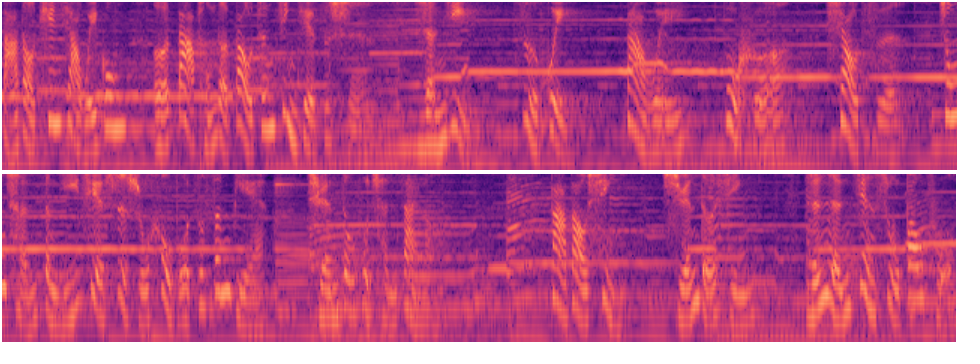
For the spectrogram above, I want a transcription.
达到天下为公而大同的道真境界之时，仁义、智慧、大为、不和。孝慈、忠诚等一切世俗厚薄之分别，全都不存在了。大道性，玄德行，人人见树包朴，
